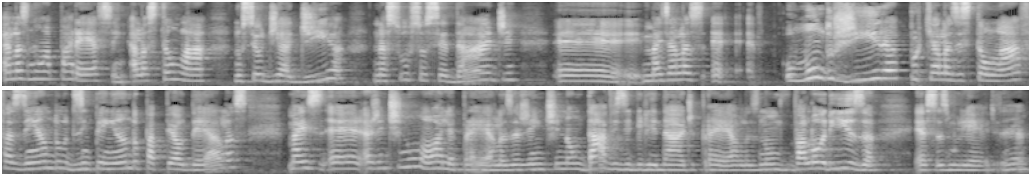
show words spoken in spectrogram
elas não aparecem, elas estão lá no seu dia a dia, na sua sociedade, é, mas elas. É, é, o mundo gira porque elas estão lá fazendo, desempenhando o papel delas, mas é, a gente não olha para elas, a gente não dá visibilidade para elas, não valoriza essas mulheres, né?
